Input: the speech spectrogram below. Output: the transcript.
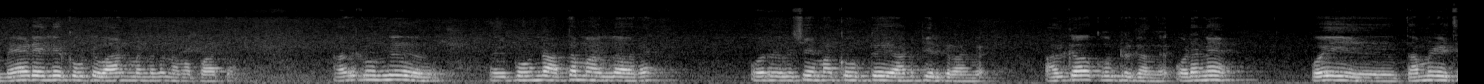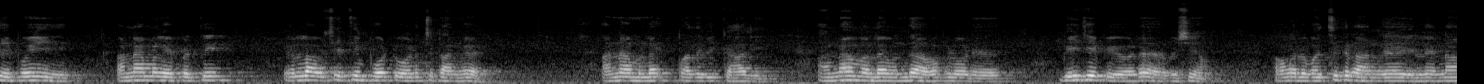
மேடையிலே கூப்பிட்டு வான் பண்ணதும் நம்ம பார்த்தோம். அதுக்கு வந்து இப்போ வந்து அத்தம்மா இல்லாத ஒரு விஷயமாக கூப்பிட்டு அனுப்பியிருக்கிறாங்க. அதுக்காக கூப்பிட்ருக்காங்க உடனே போய் தமிழிசை போய் அண்ணாமலையை பற்றி எல்லா விஷயத்தையும் போட்டு உடச்சிட்டாங்க. அண்ணாமலை பதவி காலி. அண்ணாமலை வந்து அவங்களோட பிஜேபியோட விஷயம். அவரை வச்சுக்கிறாங்க இல்லைன்னா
